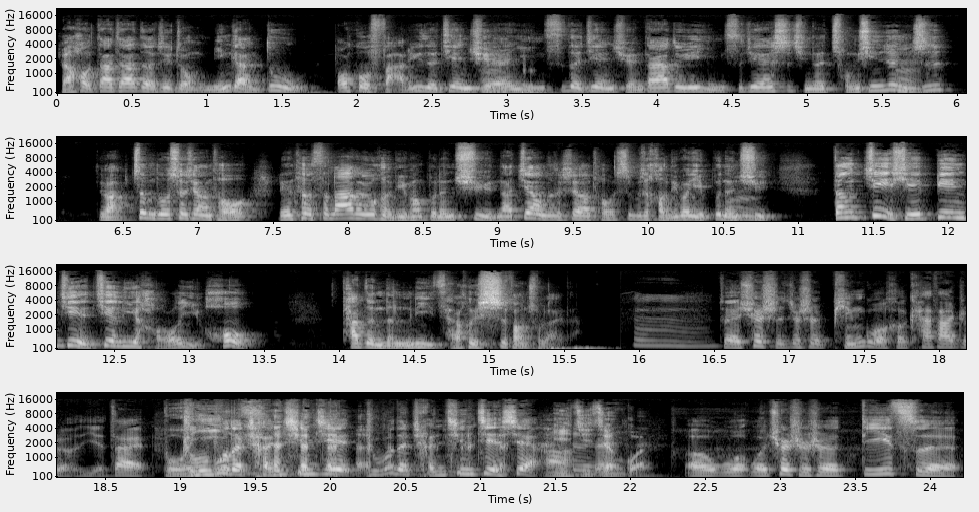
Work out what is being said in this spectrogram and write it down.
然后大家的这种敏感度，包括法律的健全、隐私的健全，大家对于隐私这件事情的重新认知，对吧？这么多摄像头，连特斯拉都有很多地方不能去，那这样子的摄像头是不是很多地方也不能去？当这些边界建立好了以后，它的能力才会释放出来的。嗯，对，确实就是苹果和开发者也在逐步的澄清界，逐步的澄清界限啊以及监管。呃，我我确实是第一次，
